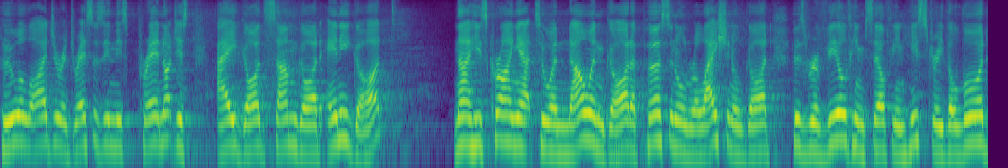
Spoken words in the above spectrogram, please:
who Elijah addresses in this prayer, not just a God, some God, any God. No, he's crying out to a known God, a personal, relational God who's revealed himself in history, the Lord,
